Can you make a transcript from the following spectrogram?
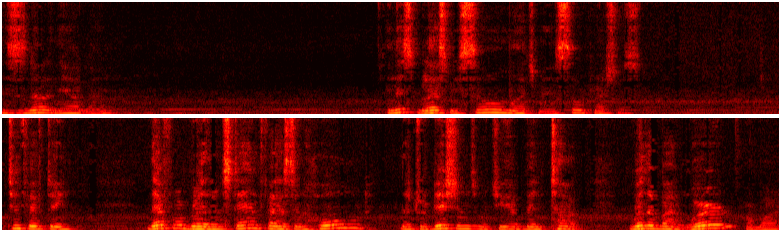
This is not in the outline. And this blessed me so much, man. It's so precious. 2.15 Therefore, brethren, stand fast and hold the traditions which you have been taught, whether by word or by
